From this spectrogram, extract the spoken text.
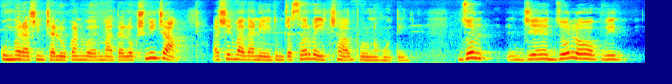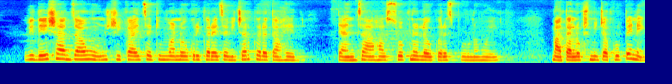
कुंभ राशींच्या लोकांवर माता लक्ष्मीच्या आशीर्वादाने तुमच्या सर्व इच्छा पूर्ण होतील. जो जे जो लोक वि विदेशात जाऊन शिकायचं किंवा नोकरी करायचा विचार करत आहेत. त्यांचा हा स्वप्न लवकरच पूर्ण होईल. माता लक्ष्मीच्या कृपेने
